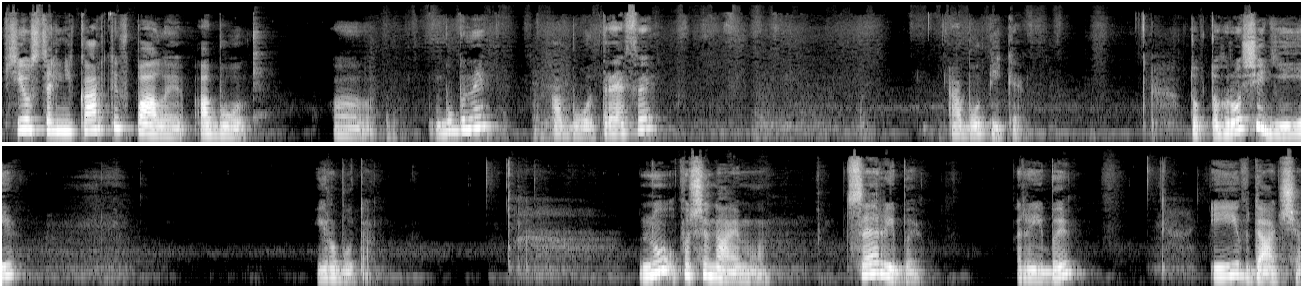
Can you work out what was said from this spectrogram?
Всі остальні карти впали або е, бубни, або трефи, або піки. Тобто гроші, дії і робота. Ну, починаємо. Це риби. Риби і вдача.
